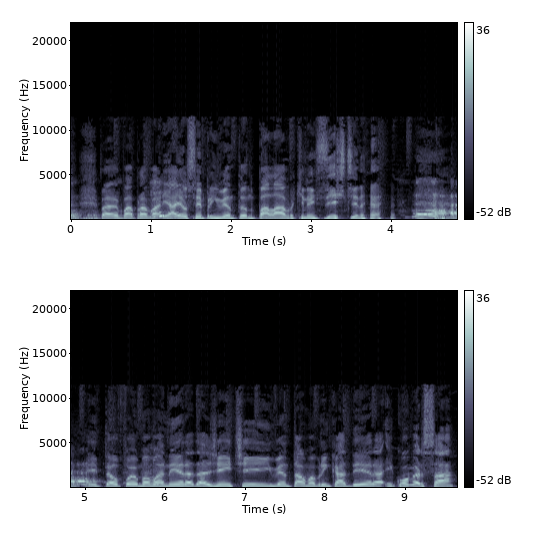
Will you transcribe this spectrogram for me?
para variar eu sempre inventando palavra que não existe, né? É. Então foi uma maneira da gente inventar uma brincadeira e conversar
